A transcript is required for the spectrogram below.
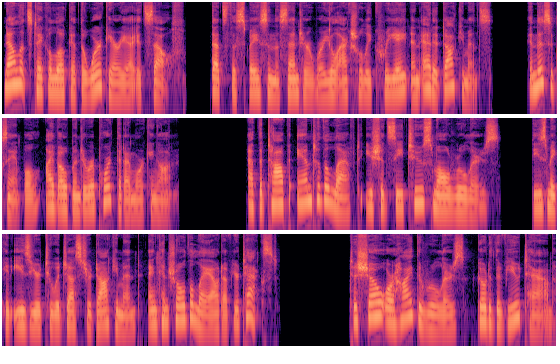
Now let's take a look at the work area itself. That's the space in the center where you'll actually create and edit documents. In this example, I've opened a report that I'm working on. At the top and to the left, you should see two small rulers. These make it easier to adjust your document and control the layout of your text. To show or hide the rulers, go to the View tab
